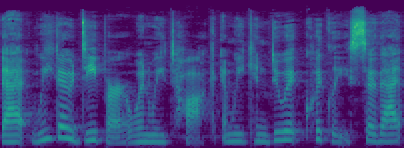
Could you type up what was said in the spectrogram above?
that we go deeper when we talk and we can do it quickly so that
